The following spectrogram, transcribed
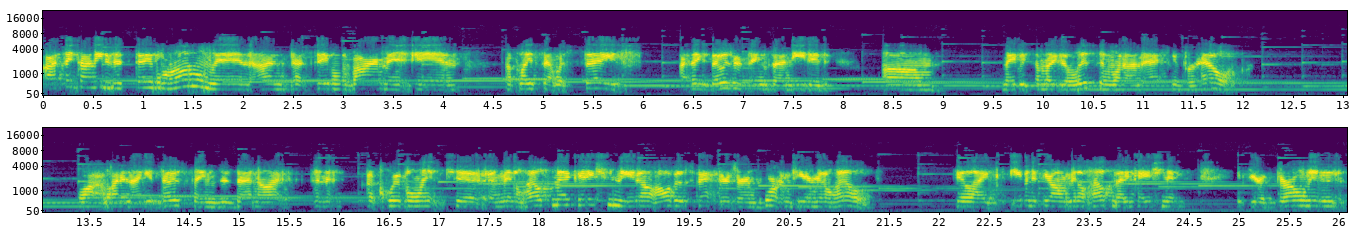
I think I needed a stable home and a stable environment and a place that was safe. I think those are things I needed. Um, maybe somebody to listen when I'm asking for help. Why, why didn't I get those things? Is that not an equivalent to a mental health medication? You know, all those factors are important to your mental health. I feel like even if you're on mental health medication, if if you're thrown in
